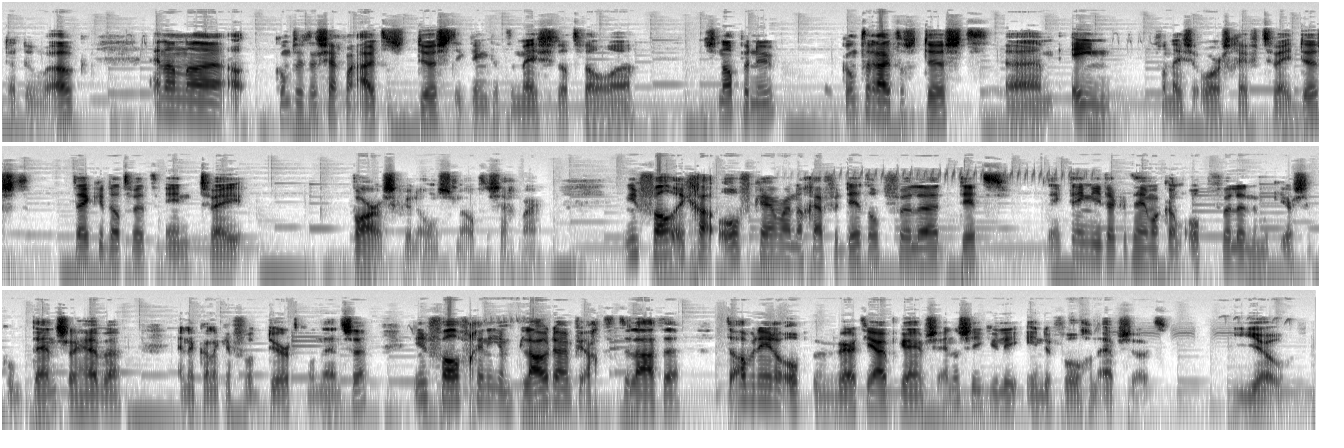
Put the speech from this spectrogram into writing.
Dat doen we ook. En dan uh, komt het er zeg maar uit als dust. Ik denk dat de meesten dat wel uh, snappen nu. Komt eruit als dust. Um, één van deze ores geeft twee dust. Betekent dat we het in twee bars kunnen omsmelten zeg maar. In ieder geval, ik ga off-camera nog even dit opvullen. Dit, ik denk niet dat ik het helemaal kan opvullen. Dan moet ik eerst een condenser hebben. En dan kan ik even wat dirt condensen. In ieder geval, vergeet niet een blauw duimpje achter te laten. Te abonneren op Vertiup Games. En dan zie ik jullie in de volgende episode. Yo.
